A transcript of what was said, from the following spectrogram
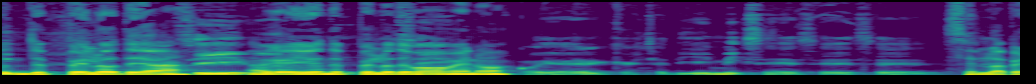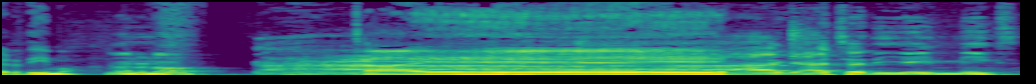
un despelote, ¿ah? Sí, Acá weón. hay un despelote más o menos. Oye, cacha, DJ Mix se, se, se- Se la perdimos. No, no, no. Ah, ¡Ay! ah, cacha, DJ Mix.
